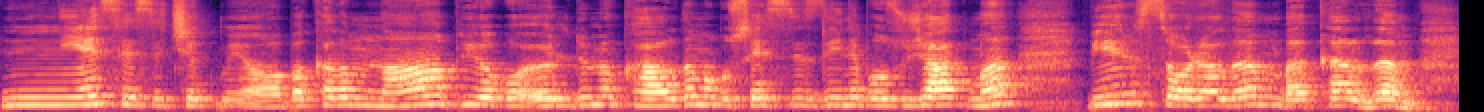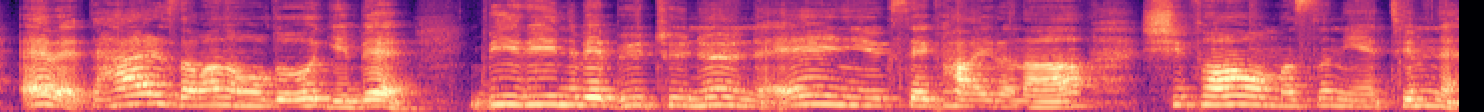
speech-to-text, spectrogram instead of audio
Niye sesi çıkmıyor? Bakalım ne yapıyor bu? Öldü mü kaldı mı? Bu sessizliğini bozacak mı? Bir soralım bakalım. Evet her zaman olduğu gibi birin ve bütünün en yüksek hayrına şifa olması niyetimle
